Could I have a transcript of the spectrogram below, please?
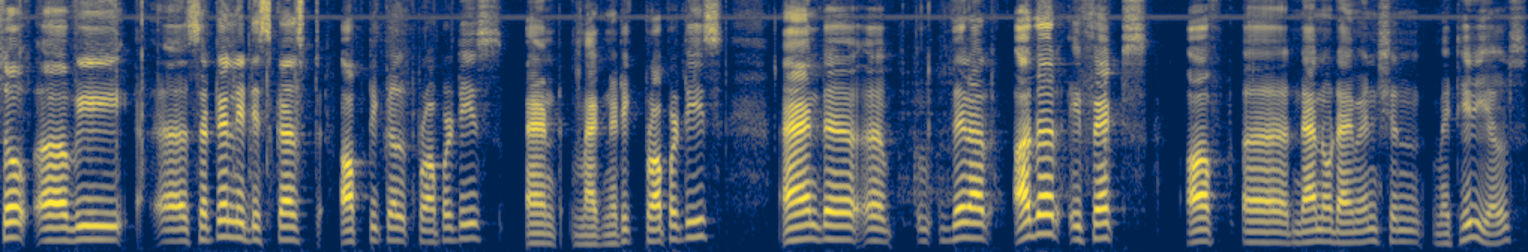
So, uh, we uh, certainly discussed optical properties and magnetic properties and uh, uh there are other effects of uh, nano dimension materials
